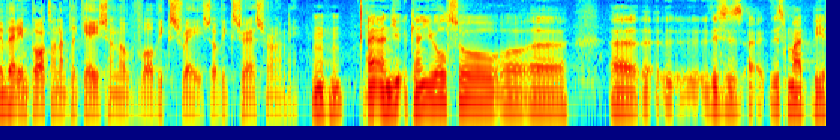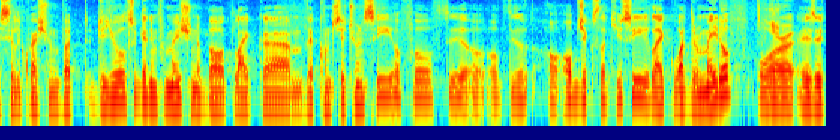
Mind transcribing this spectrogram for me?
a very important application of, of X-rays, of X-ray astronomy. hmm And you, can you also uh, uh, uh, this is uh, this might be a silly question, but do you also get information about like um, the constituency of, of the of the objects that you see, like what they're made of, or is it?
